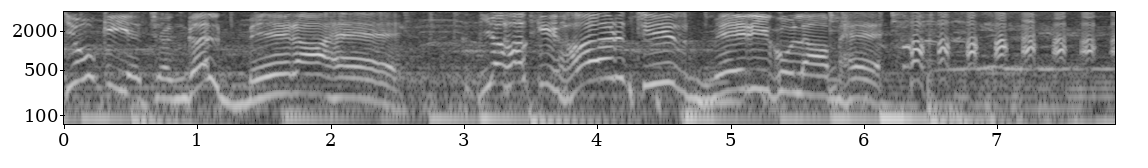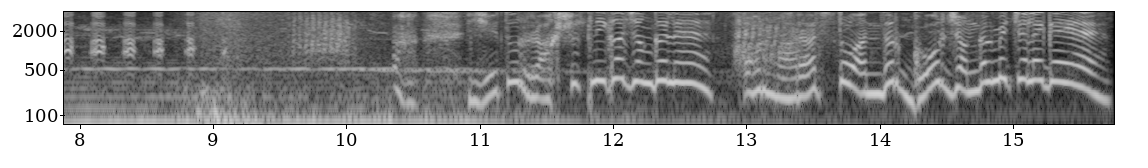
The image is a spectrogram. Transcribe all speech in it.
क्योंकि ये जंगल मेरा है। यहाँ की हर चीज़ मेरी गुलाम है। ये तो राक्षसनी का जंगल है। और महाराज तो अंदर घोर जंगल में चले गए हैं।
